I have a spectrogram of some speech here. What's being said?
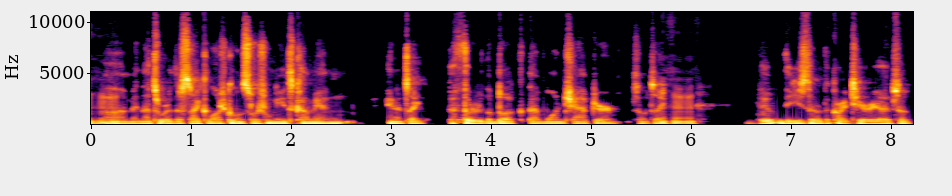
Mhm. um, and that's where the psychological and social needs come in. And it's like the third of the book, that one chapter. So it's like Mhm. th- these are the criteria. So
